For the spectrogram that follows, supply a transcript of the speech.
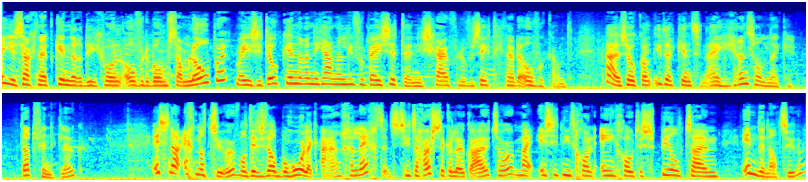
je zag net kinderen die gewoon over de boomstam lopen. Maar je ziet ook kinderen die gaan er liever bij zitten. En die schuifelen voorzichtig naar de overkant. Nou, zo kan ieder kind zijn eigen grens ontdekken. Dat vind ik leuk. Is het nou echt natuur? Want dit is wel behoorlijk aangelegd. Het ziet er hartstikke leuk uit hoor. Maar is het niet gewoon één grote speeltuin in de natuur?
